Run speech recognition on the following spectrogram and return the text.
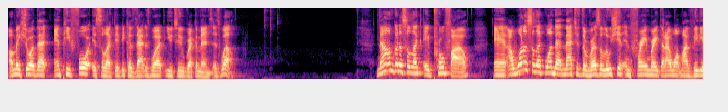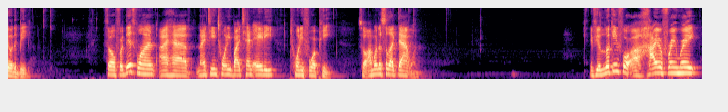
I'll make sure that MP4 is selected because that is what YouTube recommends as well. Now I'm going to select a profile, and I want to select one that matches the resolution and frame rate that I want my video to be. So for this one, I have 1920 by 1080, 24p. So I'm going to select that one. If you're looking for a higher frame rate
